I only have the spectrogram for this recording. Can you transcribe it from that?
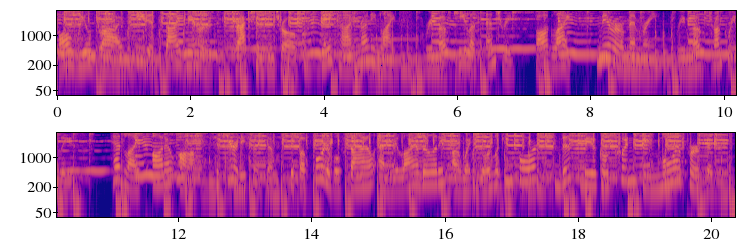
All-wheel drive, heated side mirrors, traction control, daytime running lights, remote keyless entry, fog lights, mirror memory, remote trunk release, Headlights auto off, security system. If affordable style and reliability are what you're looking for, this vehicle couldn't be more perfect.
